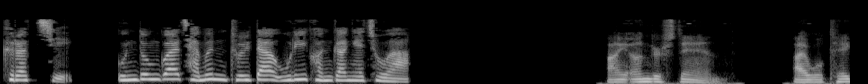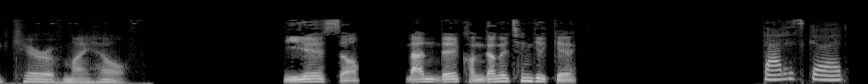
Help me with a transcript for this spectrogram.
그렇지. 운동과 잠은 둘 다 우리 건강에 좋아. I understand. I will take care of my health. 이해했어. 난 내 건강을 챙길게. That is good,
